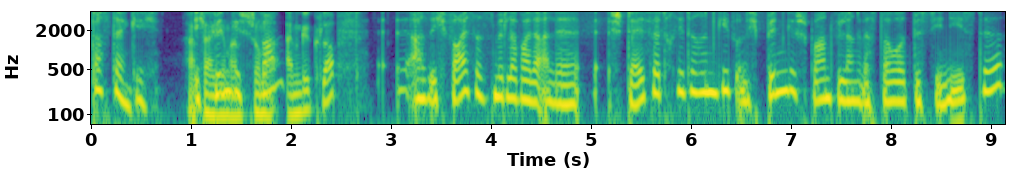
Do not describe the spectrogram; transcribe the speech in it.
Das denke ich. Hat ich da jemand gespannt. schon mal angeklopft? Also ich weiß, dass es mittlerweile eine Stellvertreterin gibt und ich bin gespannt, wie lange das dauert, bis die nächste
